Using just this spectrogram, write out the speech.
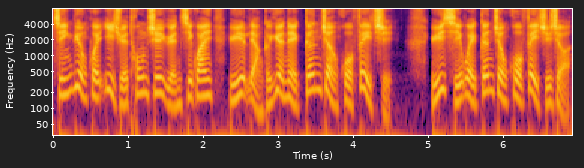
经院会议决通知原机关于两个月内更正或废止。逾期未更正或废止者，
